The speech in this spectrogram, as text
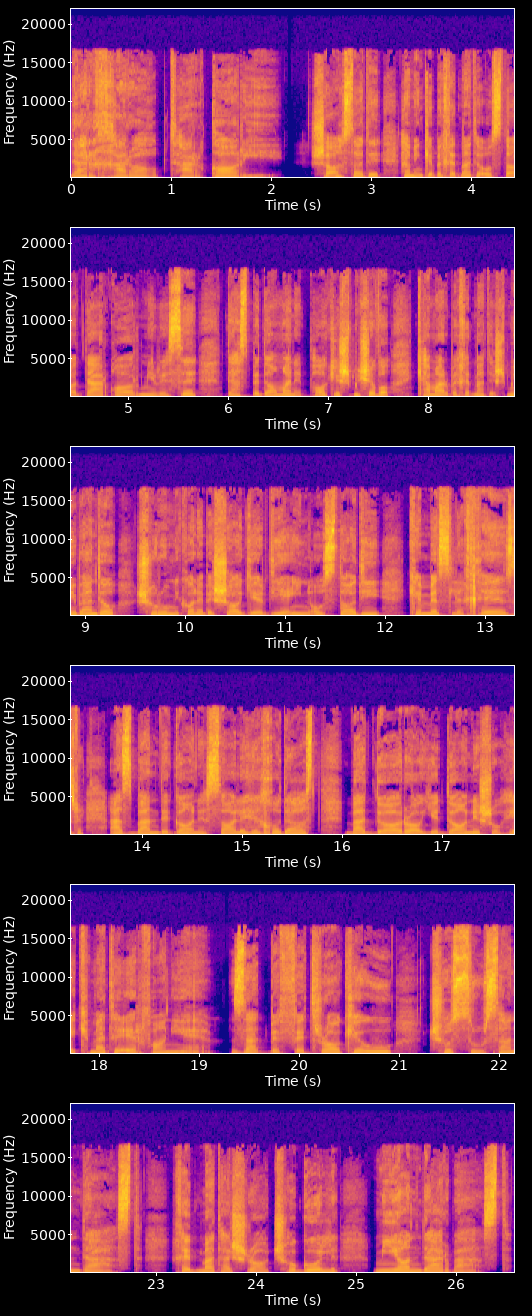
در خراب ترقاری. شاهزاده همین که به خدمت استاد در قار می‌رسه دست به دامن پاکش میشه و کمر به خدمتش میبنده و شروع می‌کنه به شاگردی این استادی که مثل خزر از بندگان صالح خداست و دارای دانش و حکمت عرفانیه. زد به فتراک او چو سوسن است. خدمتش را چو گل میان در بست.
